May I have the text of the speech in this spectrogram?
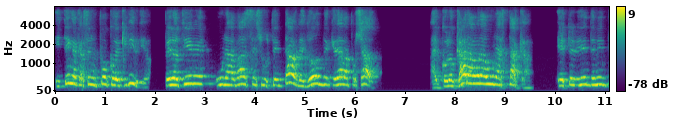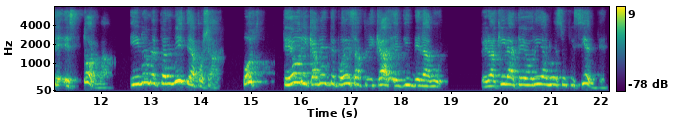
y tenga que hacer un poco de equilibrio, pero tiene una base sustentable donde quedar apoyado. Al colocar ahora una estaca, esto evidentemente estorba y no me permite apoyar. Vos teóricamente podés aplicar el din de labur, pero aquí la teoría no es suficiente,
